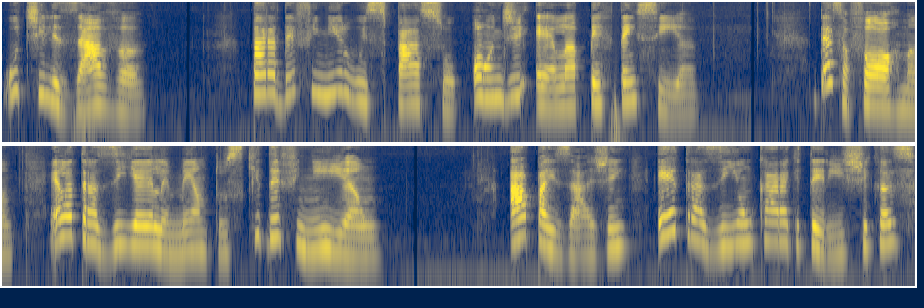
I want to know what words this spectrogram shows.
utilizava para definir o espaço onde ela pertencia. Dessa forma, ela trazia elementos que definiam a paisagem e traziam características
